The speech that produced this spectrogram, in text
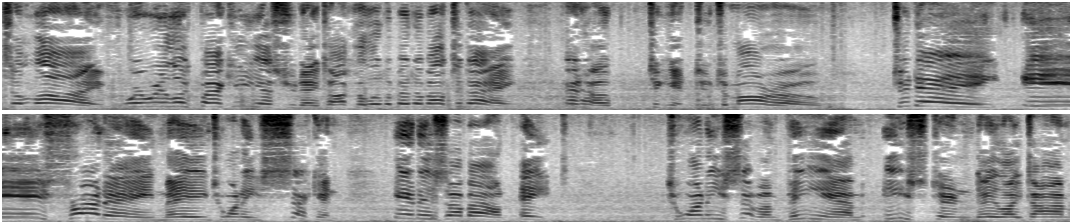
to Life, where we look back at yesterday, talk a little bit about today, and hope to get to tomorrow. Today is Friday, May 22nd. It is about 8 27 p.m. Eastern Daylight Time,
